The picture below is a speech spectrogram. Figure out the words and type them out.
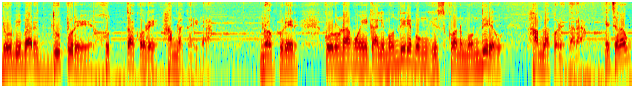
রবিবার দুপুরে হত্যা করে হামলাকারীরা। রংপুরের করুণাময়ী কালী মন্দির এবং ইসকন মন্দিরেও হামলা করে তারা। এছাড়াও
